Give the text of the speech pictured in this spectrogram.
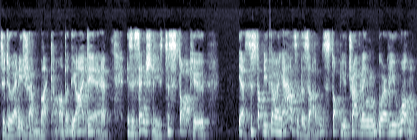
to do any travel by car. But the idea is essentially to stop you Yes, to stop you going out of the zone, stop you traveling wherever you want.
